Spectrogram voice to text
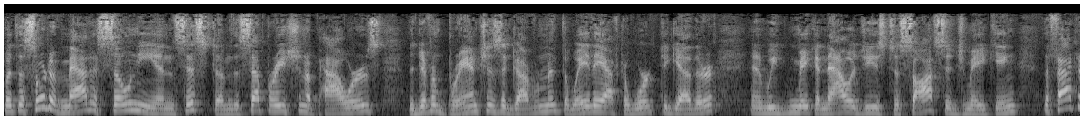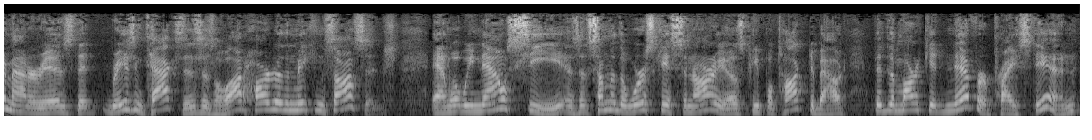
but the sort of Madisonian system, the separation of powers, the different branches of government, the way they have to work together, and we make analogies to sausage making, the fact of the matter is that raising taxes is a lot harder than making sausage. And what we now see is that some of the worst case scenarios people talked about that the market never priced in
